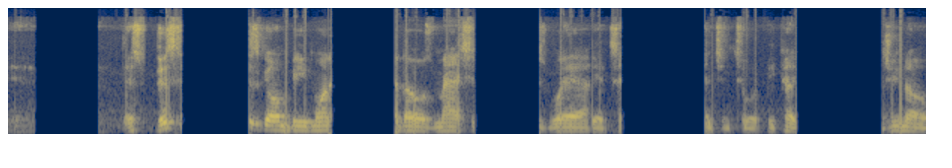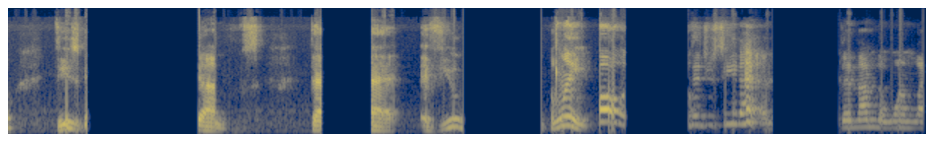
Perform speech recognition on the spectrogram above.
Yeah. This this is going to be one of those matches where I attention to it because you know these guys that, that if you blink, oh, did you see that? Then I'm the one like,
